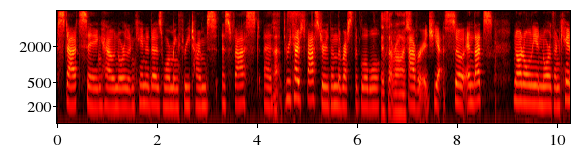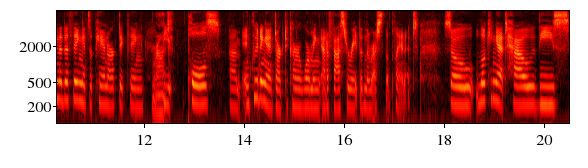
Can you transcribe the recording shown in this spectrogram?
stats saying how northern Canada is warming three times as fast as three times faster than the rest of the global Is that right? average. Yes. So and that's not only a northern Canada thing, it's a pan-Arctic thing. Right. The poles, um, including Antarctica, are warming at a faster rate than the rest of the planet. So, looking at how these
